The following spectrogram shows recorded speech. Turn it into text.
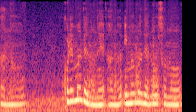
あのこれまでのねあの今までのその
